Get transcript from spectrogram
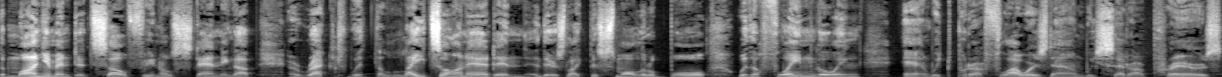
The monument itself you know standing up erect with the lights on it. And there's like this small little bowl with a flame going and we put our flowers down, we said our prayers,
